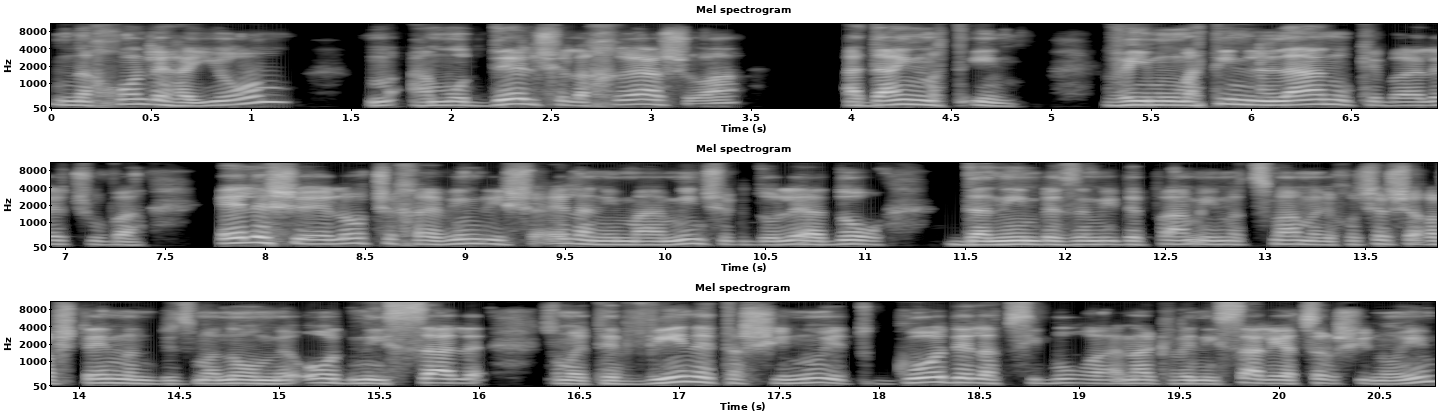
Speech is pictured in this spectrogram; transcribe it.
נכון להיום המודל של אחרי השואה עדיין מתאים, ואם הוא מתאים לנו כבעלי תשובה. אלה שאלות שחייבים להישאל, אני מאמין שגדולי הדור דנים בזה מדי פעם עם עצמם. אני חושב שהרב שטיינמן בזמנו מאוד ניסה, זאת אומרת, הבין את השינוי, את גודל הציבור הענק וניסה לייצר שינויים.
